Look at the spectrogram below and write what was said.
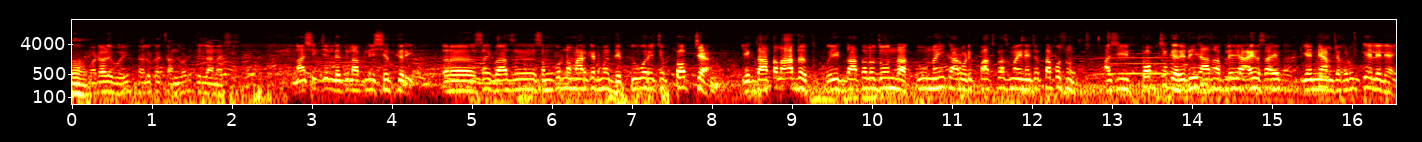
हां. वडाळे भोई तालुका चांदवड जिल्हा नाशिक. नाशिक जिल्ह्यातील आपले शेतकरी. तर साहेब आज संपूर्ण मार्केटमध्ये प्युअर याच्या टॉपच्या एक दाताला आदत व एक दाताला दोन दात दोनही कारवडी पाच पाच महिन्याच्या तपासून अशी टॉपची खरेदी आज आपले आयर साहेब यांनी आमच्याकडून केलेली आहे.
